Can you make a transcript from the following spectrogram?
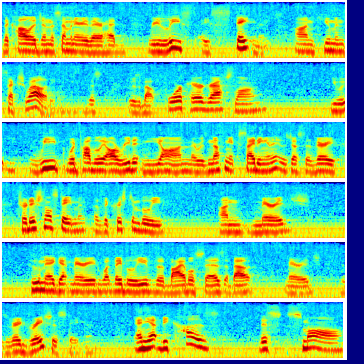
the college and the seminary there, had released a statement on human sexuality. This, it was about four paragraphs long. You, we would probably all read it and yawn. There was nothing exciting in it. It was just a very traditional statement of the Christian belief on marriage, who may get married, what they believe the Bible says about marriage. It was a very gracious statement. And yet, because this small,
